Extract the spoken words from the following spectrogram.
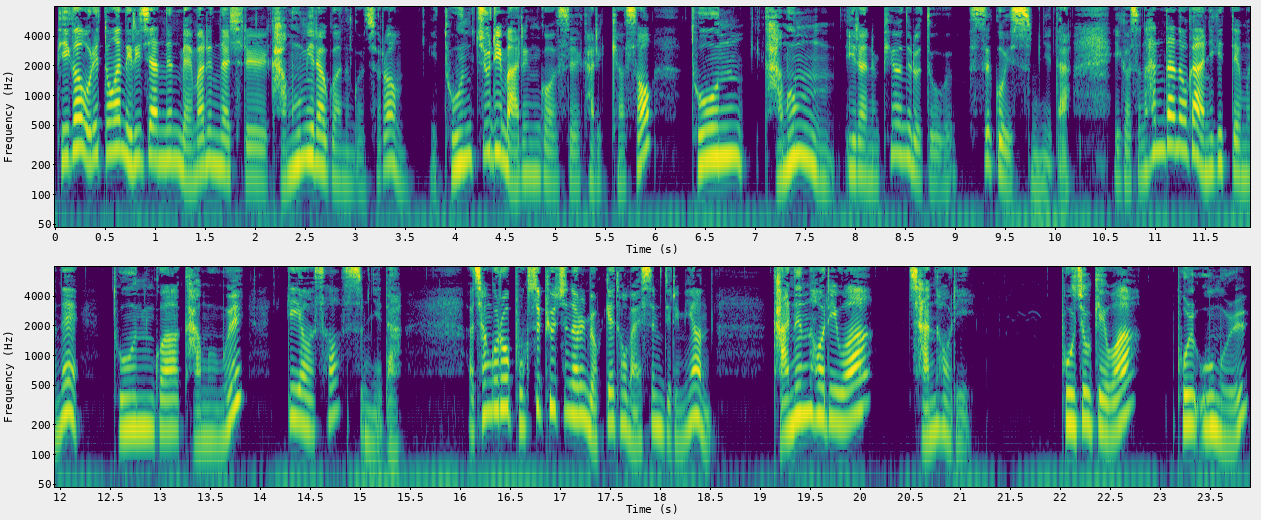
비가 오랫동안 내리지 않는 메마른 날씨를 가뭄이라고 하는 것처럼 돈줄이 마른 것을 가리켜서 돈 가뭄이라는 표현으로도 쓰고 있습니다. 이것은 한 단어가 아니기 때문에 돈과 가뭄을 띄어서 씁니다. 참고로 복수 표준어를 몇 개 더 말씀드리면 가는 허리와 잔허리, 보조개와 볼우물,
